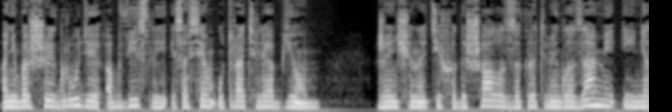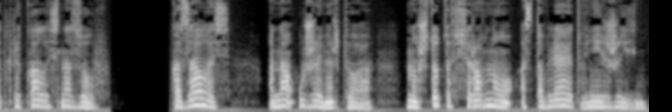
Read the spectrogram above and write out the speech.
а небольшие груди обвисли и совсем утратили объем. Женщина тихо дышала с закрытыми глазами и не откликалась на зов. Казалось, она уже мертва, но что-то все равно оставляет в ней жизнь.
